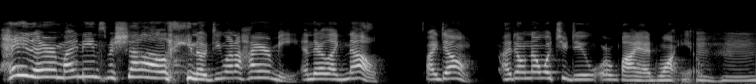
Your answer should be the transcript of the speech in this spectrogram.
hey there, my name's Michelle. You know, do you want to hire me? And they're like, no, I don't. I don't know what you do or why I'd want you. Mm-hmm.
